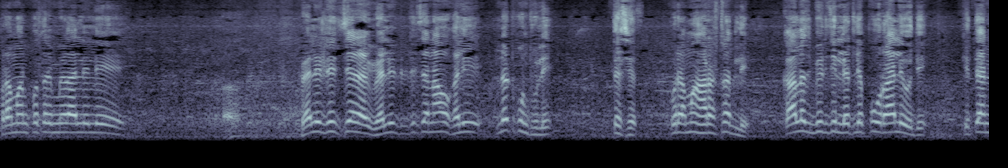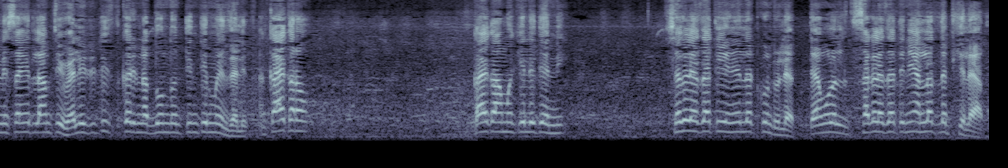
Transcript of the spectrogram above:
प्रमाणपत्र मिळालेले व्हॅलिडिटीच्या व्हॅलिडिटीच्या नावाखाली लटकून ठेवले तसेच पुऱ्या महाराष्ट्रातले कालच बीड जिल्ह्यातले पोर आले होते की त्यांनी सांगितलं आमची व्हॅलिडिटीच करीना दोन दोन तीन तीन महिने झालेत. आणि काय करावं? काय कामं केले त्यांनी? सगळ्या जाती यांनी लटकून ठेवल्यात. त्यामुळे सगळ्या जातीने यांनाच लटकेलं आता.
